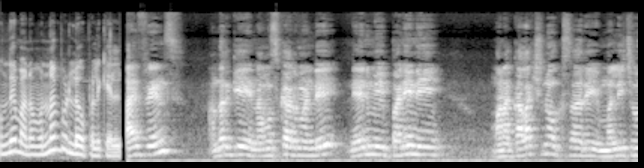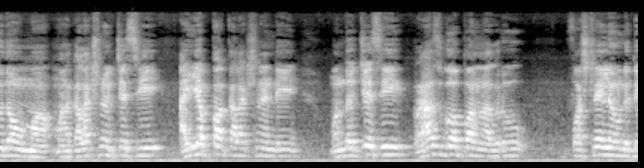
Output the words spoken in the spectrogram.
ముందే మనం ఉన్న. ఇప్పుడు లోపలికి వెళ్ళి హాయ్ ఫ్రెండ్స్ అందరికీ నమస్కారం అండి. నేను మీ పనిని మన కలెక్షన్ ఒకసారి మళ్ళీ చూద్దాం. అమ్మా మన కలెక్షన్ వచ్చేసి అయ్యప్ప కలెక్షన్ అండి. మనది వచ్చేసి రాజగోపాల్ నగరు. ఫస్ట్ లైన్లో ఉండేది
